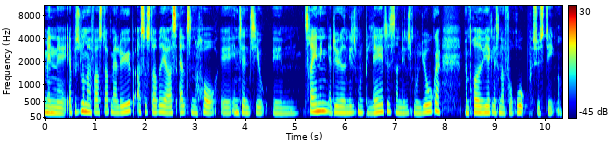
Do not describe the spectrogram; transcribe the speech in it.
Men øh, jeg besluttede mig for at stoppe med at løbe, og så stoppede jeg også alt sådan hård, øh, intensiv øh, træning. Jeg dyrkede en lille smule pilates og en lille smule yoga, men prøvede virkelig sådan at få ro på systemet.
